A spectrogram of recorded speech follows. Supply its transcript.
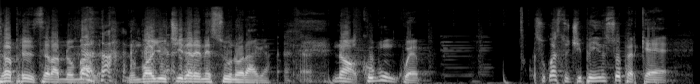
la penseranno male. Non voglio uccidere nessuno, raga. No, comunque, su questo ci penso perché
